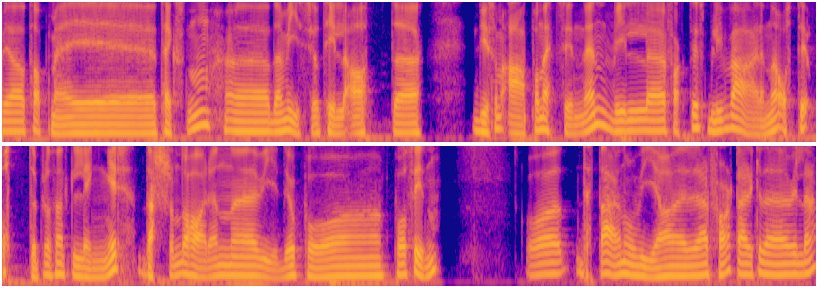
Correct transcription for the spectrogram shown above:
vi har tatt med i teksten. Den viser jo til at de som er på nettsiden din, vil faktisk bli værende 88% lenger dersom du har en video på, på siden. Og dette er jo noe vi har erfart, er det ikke det, Vilde?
